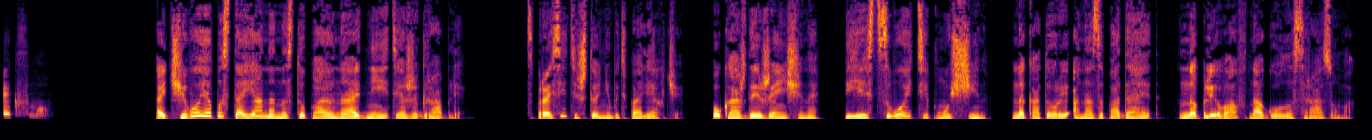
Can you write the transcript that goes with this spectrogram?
«Эксмо». Отчего я постоянно наступаю на одни и те же грабли? Спросите что-нибудь полегче. У каждой женщины есть свой тип мужчин, на который она западает, наплевав на голос разума.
